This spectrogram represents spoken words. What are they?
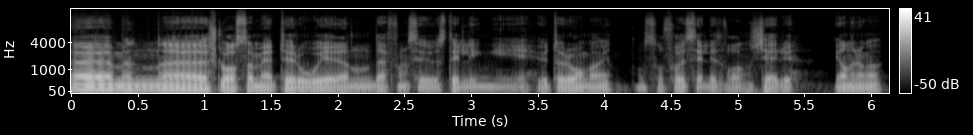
Ja. men slå seg mer til ro i en defensiv stilling i, utover omgangen. Og så får vi se litt hva som skjer i, i andre omgang.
